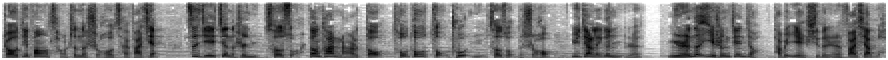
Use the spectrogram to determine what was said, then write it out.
找地方藏身的时候，才发现自己进的是女厕所。当他拿着刀偷偷走出女厕所的时候，遇见了一个女人。女人的一声尖叫，他被叶希的人发现了。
